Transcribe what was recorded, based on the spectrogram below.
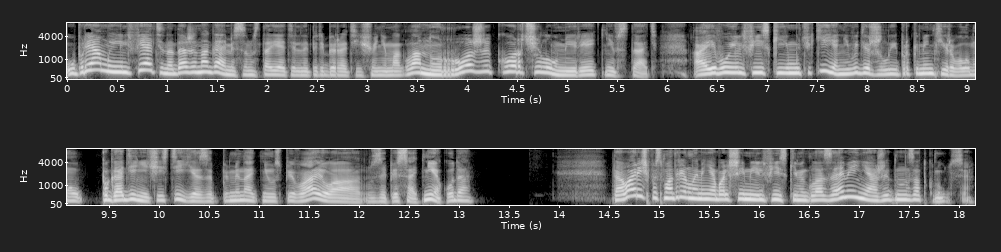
Упрямая эльфятина даже ногами самостоятельно перебирать еще не могла, но рожи корчила умереть не встать. А его эльфийские мутюки я не выдержала и прокомментировала, мол, погоди, нечисти, я запоминать не успеваю, а записать некуда. Товарищ посмотрел на меня большими эльфийскими глазами и неожиданно заткнулся.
